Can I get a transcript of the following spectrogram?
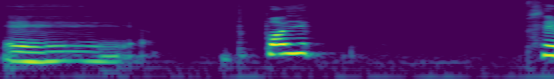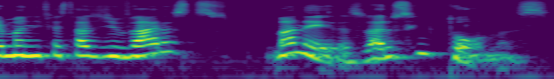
É, pode ser manifestado de várias maneiras, vários sintomas.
